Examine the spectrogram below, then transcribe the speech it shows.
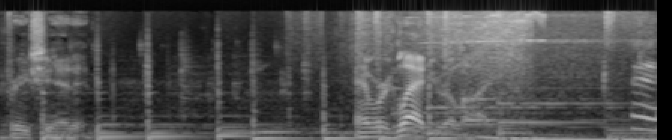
Appreciate it. And we're glad you're alive.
